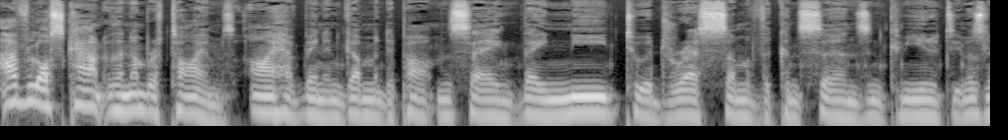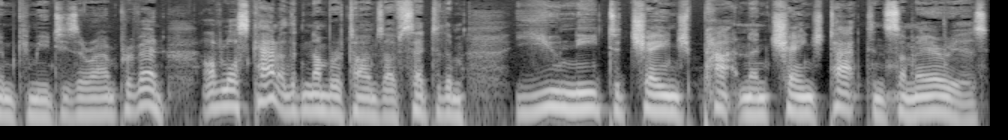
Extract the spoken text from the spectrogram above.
I've lost count of the number of times I have been in government departments saying they need to address some of the concerns in community Muslim communities around prevent. I've lost count of the number of times I've said to them, "You need to change pattern and change tact in some areas."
